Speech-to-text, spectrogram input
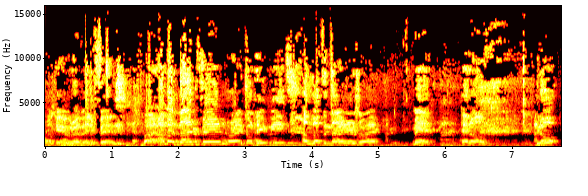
Okay, we don't have any fans. All right, I'm a Niner fan. All right, don't hate me. I love the Niners. All right, man. And um, you know,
